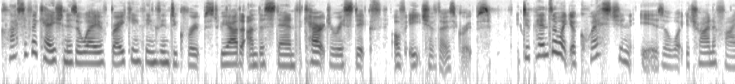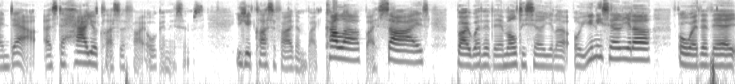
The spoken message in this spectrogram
Classification is a way of breaking things into groups to be able to understand the characteristics of each of those groups. It depends on what your question is or what you're trying to find out as to how you'll classify organisms. You could classify them by colour, by size, by whether they're multicellular or unicellular, or whether they're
